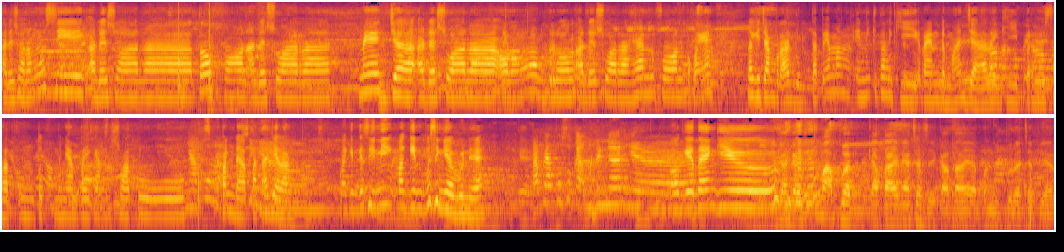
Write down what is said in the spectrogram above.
Ada suara musik, ada suara telepon, ada suara meja, ada suara orang ngobrol, ada suara handphone, pokoknya lagi campur aduk. Tapi emang ini kita lagi random aja, lagi berhasrat untuk menyampaikan suatu pendapat aja lah. Makin ke sini makin pusing ya bun ya. Tapi aku suka mendengarnya. Oke, thank you. Enggak itu cuma buat kata ini aja sih, kata ya penghibur aja biar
